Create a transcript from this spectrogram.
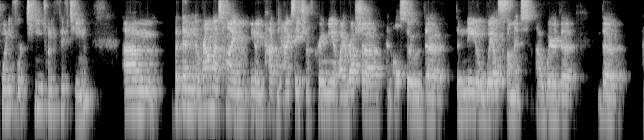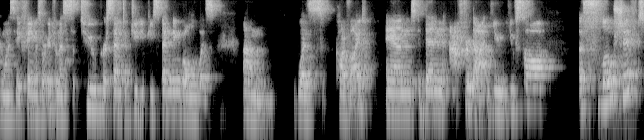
2014, 2015. Um, but then around that time, you know, you had the annexation of Crimea by Russia, and also the the NATO Wales summit, uh, where the the I want to say famous or infamous two percent of GDP spending goal was um, was codified, and then after that, you you saw a slow shift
